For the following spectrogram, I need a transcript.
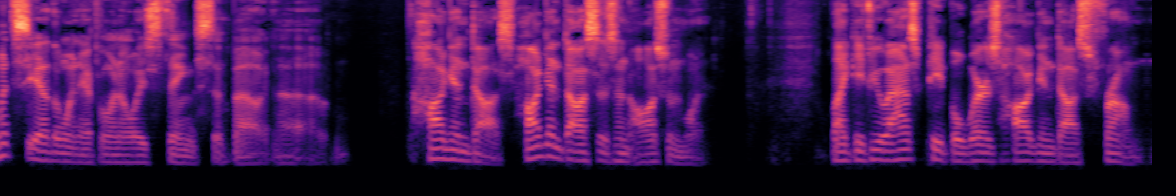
what's the other one everyone always thinks about? Uh, Haagen Dazs. Haagen Dazs is an awesome one. Like if you ask people, where's Haagen Dazs from?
